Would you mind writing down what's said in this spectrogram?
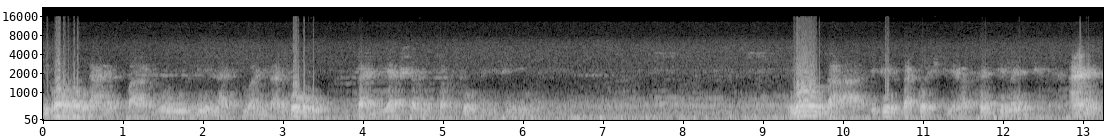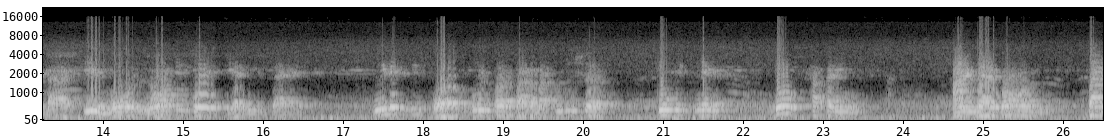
Because as per rules you will have to undergo the reactions of so many things. Now the, it is the question of sentiment and the still more knotty question is that will it be possible for Paramapurusha to witness those sufferings undergone by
